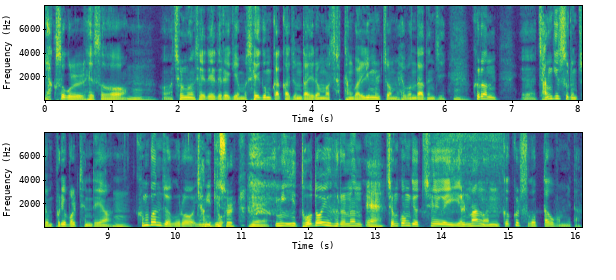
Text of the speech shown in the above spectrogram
약속을 해서 음. 어, 젊은 세대들에게 뭐 세금 깎아준다 이런 뭐 사탕 발림을 좀 해본다든지 음. 그런 어, 장기술은 좀 부려볼 텐데요. 음. 근본적으로 이미 장기술. 도, 예, 이미 이 도도히 흐르는 예. 정권 교체의 열망은 꺾을 수가 없다고 봅니다.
